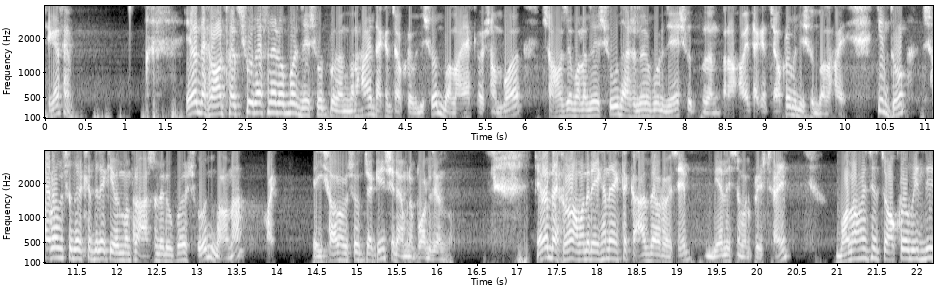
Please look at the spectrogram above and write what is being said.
ঠিক আছে? এবার দেখো অর্থাৎ সুদ আসলের উপর যে সুদ প্রদান করা হয়, তাকে চক্রবৃদ্ধি সুদ বলা হয়। একেবারে সম্পদ সহজে বলা যায় সুদ আসলের উপর যে সুদ প্রদান করা হয়, তাকে চক্রবৃদ্ধি সুদ বলা হয়। কিন্তু সরল সুদের ক্ষেত্রে কেবলমাত্র আসলের উপরে সুদ গণনা হয়। এই সরল সুদটা কি? সেটা আমরা পরে জানব। এবার দেখো, আমাদের এখানে একটা কাজ দেওয়া রয়েছে বিয়াল্লিশ নম্বর পৃষ্ঠায়। বলা হয়েছে চক্রবৃদ্ধি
